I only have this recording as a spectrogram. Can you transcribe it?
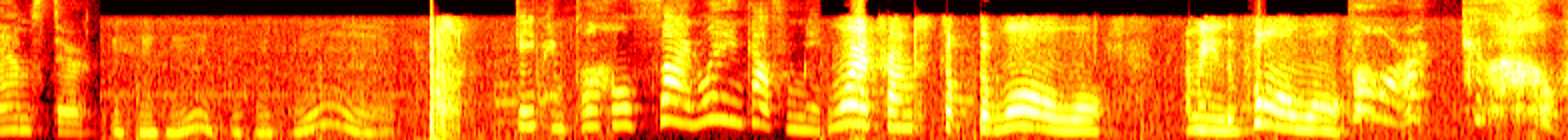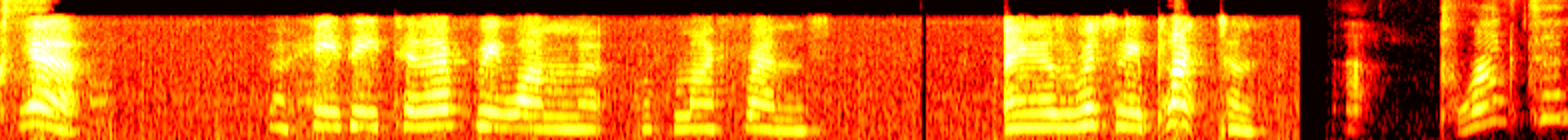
hamster. Gaping plot sign, what do you got for me? We're trying to stop the werewolf. I mean, the werewolf. Four? Gross! Yeah. Uh, He's eaten every one of my friends. And he was originally Plankton. Uh, plankton?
